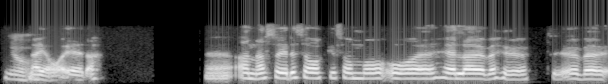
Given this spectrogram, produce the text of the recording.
Ja. när jag är där. Eh, annars så är det saker som att, att hälla över högt över,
